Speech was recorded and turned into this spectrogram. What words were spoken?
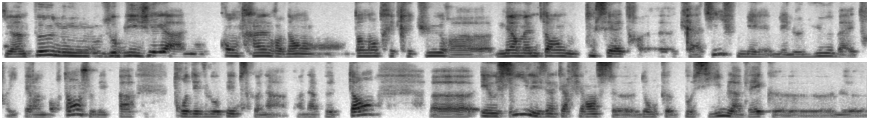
qui va un peu nous, obliger à nous contraindre dans, dans notre écriture, euh, mais en même temps nous pousser à être euh, créatifs. Mais, mais, le lieu va être hyper important. Je ne vais pas trop développer parce qu'on a, on a peu de temps. Euh, et aussi les interférences donc possibles avec le,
